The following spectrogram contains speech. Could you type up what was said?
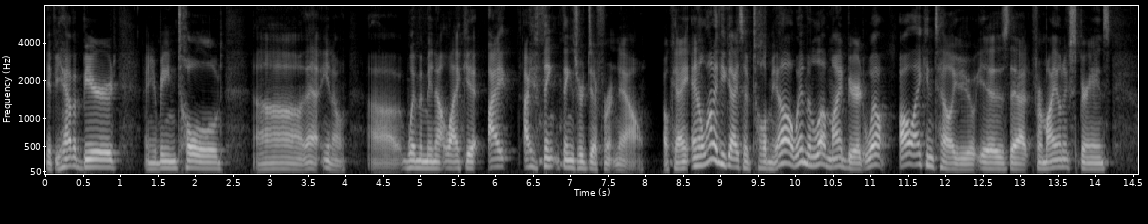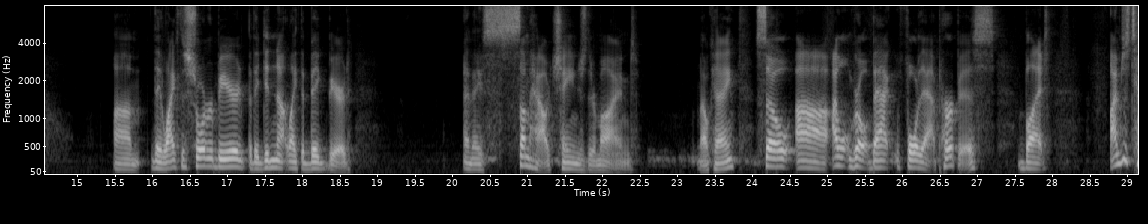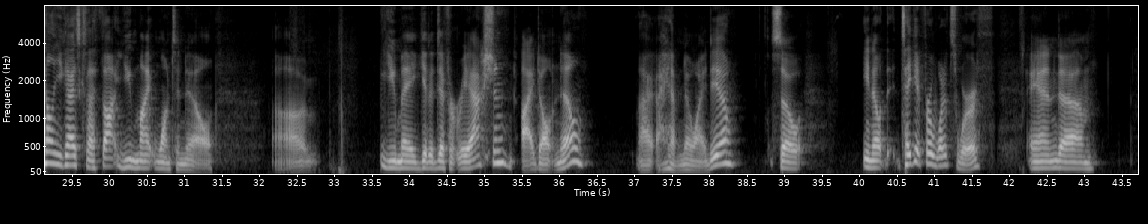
If you have a beard and you're being told uh, that you know uh, women may not like it, I I think things are different now. Okay, and a lot of you guys have told me, oh, women love my beard. Well, all I can tell you is that from my own experience, um, they liked the shorter beard, but they did not like the big beard, and they somehow changed their mind. Okay, so uh, I won't grow it back for that purpose, but I'm just telling you guys because I thought you might want to know. Um, you may get a different reaction. I don't know. I, I have no idea. So, you know, take it for what it's worth. And um,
